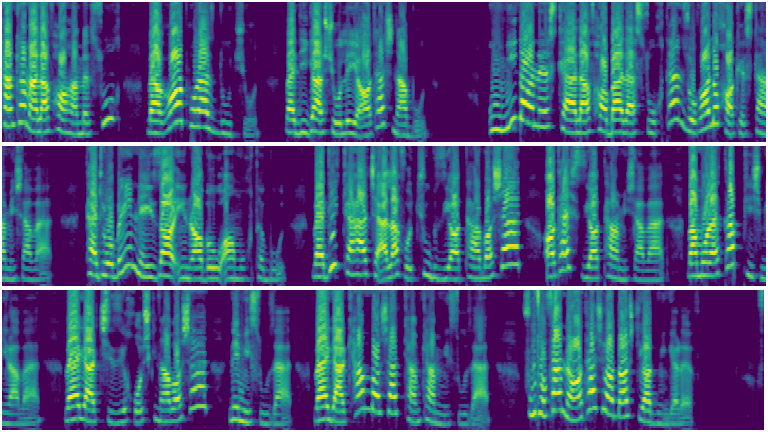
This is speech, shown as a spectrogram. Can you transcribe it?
کم کم علف ها همه سوخت و غار پر از دود شد و دیگر شعله آتش نبود. او می‌دانست که علف ها بعد از سوختن زغال و خاکستر می شود. تجربه نیزار این را به او آموخته بود و دید که هرچه علف و چوب زیادتر باشد آتش زیادتر می شود و مرتب پیش می رود و اگر چیزی خشک نباشد نمی سوزد و اگر کم باشد کم کم می سوزد. فوت و فن آتش را داشت یاد می گرفت.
